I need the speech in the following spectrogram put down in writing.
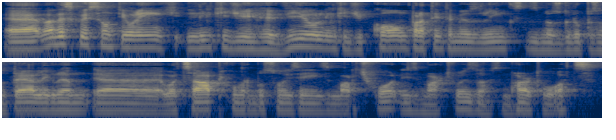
É, na descrição tem o link, link de review, link de compra, tem também os links dos meus grupos no Telegram, é, WhatsApp com promoções em smartphones, smartphones não, smartwatches.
